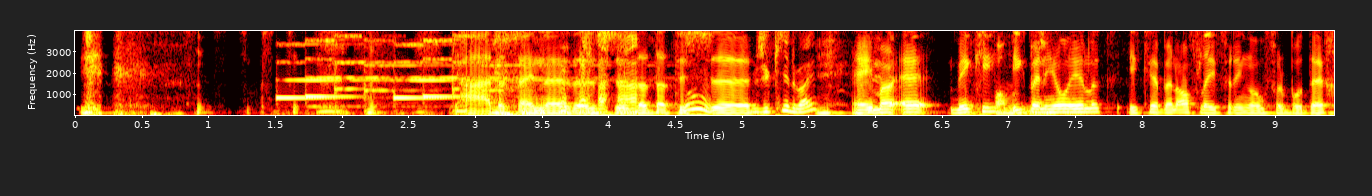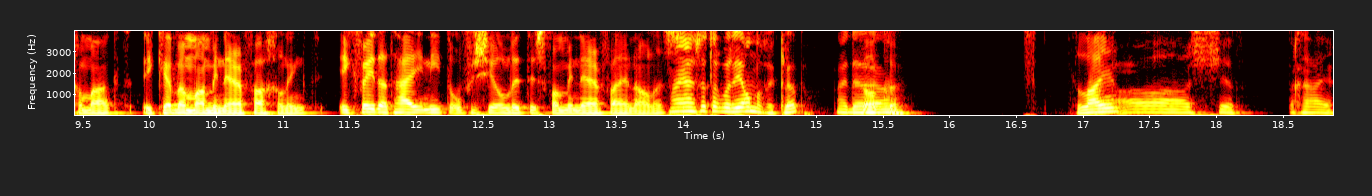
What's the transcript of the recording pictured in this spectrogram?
Ja, dat, zijn, eh, dat is... eh, dat, dat is Oeh, eh, muziekje erbij. hey, maar eh, Mickey, Spannend ik ben heel eerlijk. Ik heb een aflevering over Baudet gemaakt. Ik heb hem aan Minerva gelinkt. Ik weet dat hij niet officieel lid is van Minerva en alles. Maar jij zit toch bij die andere club? Bij de... Welke? Lion? Oh shit, daar ga je.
